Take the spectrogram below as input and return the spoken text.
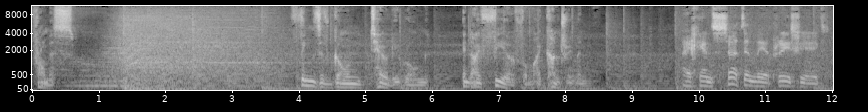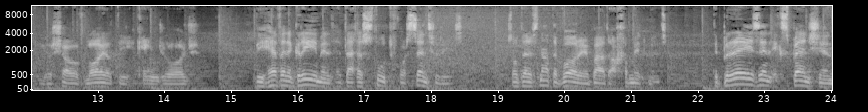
promise. Things have gone terribly wrong, and I fear for my countrymen. I can certainly appreciate your show of loyalty, King George. We have an agreement that has stood for centuries, so there is not a worry about our commitment. The brazen expansion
